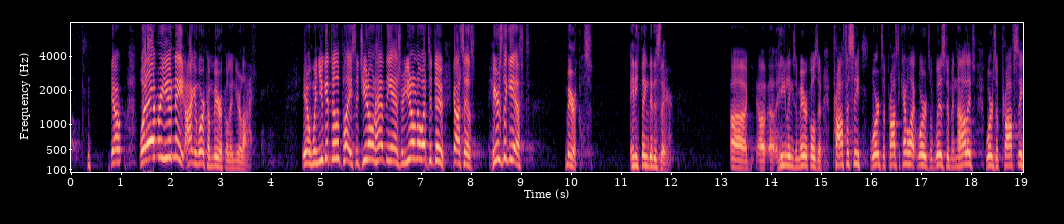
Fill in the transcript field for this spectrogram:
you know, whatever you need, I can work a miracle in your life. You know, when you get to the place that you don't have the answer, you don't know what to do, God says, here's the gift miracles. Anything that is there uh, uh, uh, healings and miracles and prophecy, words of prophecy, kind of like words of wisdom and knowledge, words of prophecy.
